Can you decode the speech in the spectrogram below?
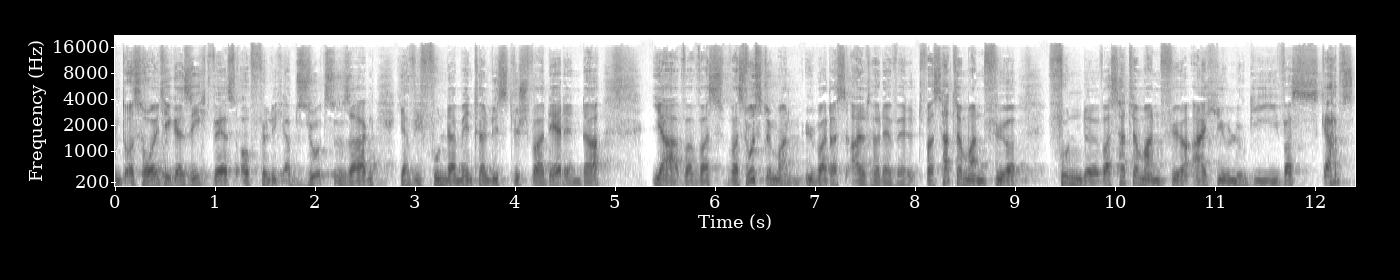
Und aus heutiger Sicht wäre es auch völlig absurd zu sagen, ja, wie fundamentalistisch war der denn da? Ja, was, was wusste man über das Alter der Welt? Was hatte man für Funde? Was hatte man für Archäologie? Was gab's?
